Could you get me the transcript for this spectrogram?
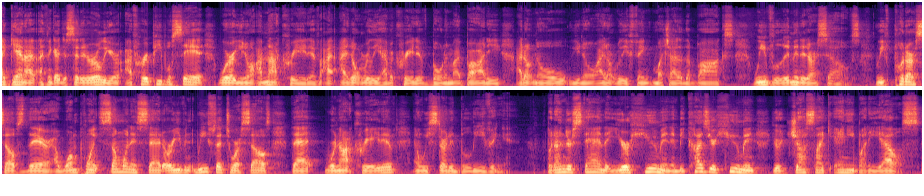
again, I, I, think I just said it earlier. I've heard people say it where, you know, I'm not creative. I, I don't really have a creative bone in my body. I don't know, you know, I don't really think much out of the box. We've limited ourselves. We've put ourselves there. At one point, someone has said, or even we've said to ourselves that we're not creative, and we started believing it. But understand that you're human, and because you're human, you're just like anybody else.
